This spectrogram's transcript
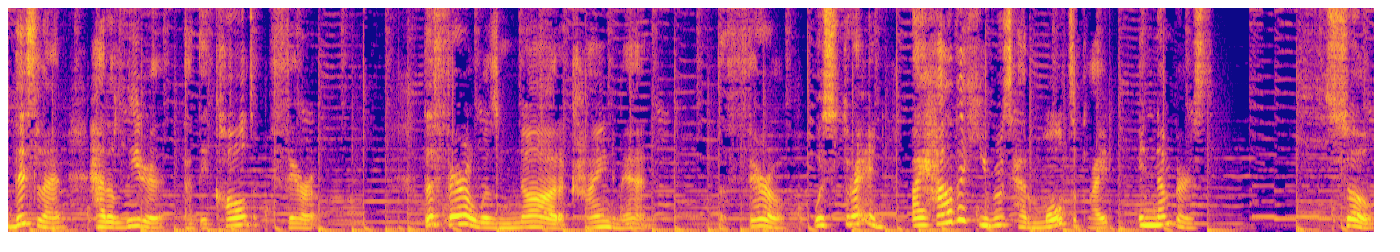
This land had a leader that they called Pharaoh. The Pharaoh was not a kind man. The Pharaoh was threatened by how the Hebrews had multiplied in numbers. So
